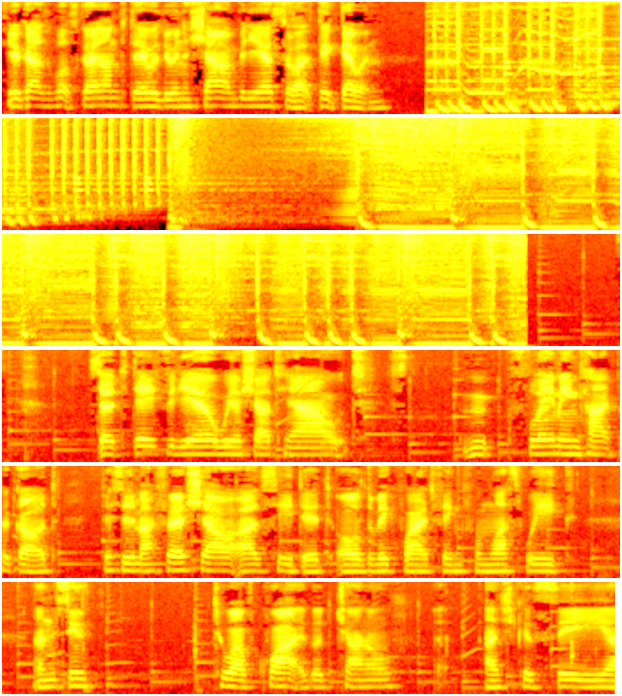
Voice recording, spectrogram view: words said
Yo guys, what's going on today? We're doing a out video, so let's get going. So today's video we are shouting out Flaming Hyper God. This is my first shout as he did all the required things from last week and he seems to have quite a good channel as you can see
